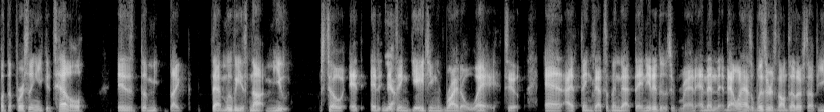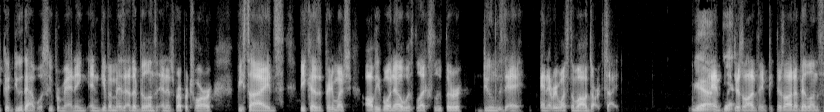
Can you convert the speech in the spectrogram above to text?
But the first thing you could tell is the like that movie is not mute, so it, it Yeah. it's engaging right away too. And I think that's something that they needed to do with Superman. And then that one has wizards and all this other stuff. You could do that with Superman and, and give him his other villains and his repertoire. Besides, because pretty much all people know was Lex Luthor, Doomsday, and every once in a while Darkseid Yeah. and Yeah. there's a lot of there's a lot of villains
